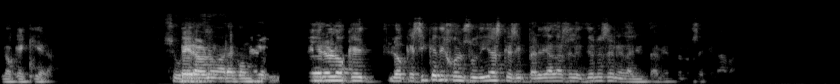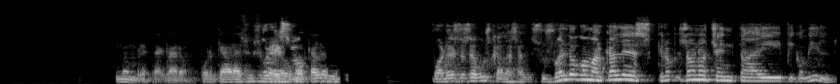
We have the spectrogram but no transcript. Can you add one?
lo que quiera. Pero, pero, lo, que, lo que sí que dijo en su día es que si perdía las elecciones en el ayuntamiento no se quedaba. No, hombre, está claro. Porque ahora es su sueldo como alcalde. Por eso se busca la salida. Su sueldo como alcalde es, creo que son ochenta y pico mil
